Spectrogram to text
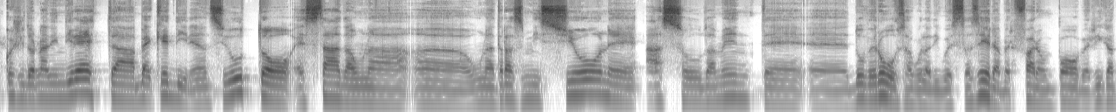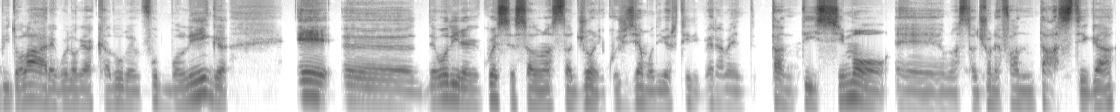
Eccoci tornati in diretta. Beh, che dire, innanzitutto è stata una, uh, una trasmissione assolutamente eh, doverosa quella di questa sera per fare un po', per ricapitolare quello che è accaduto in Football League. E eh, devo dire che questa è stata una stagione in cui ci siamo divertiti veramente tantissimo, è una stagione fantastica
